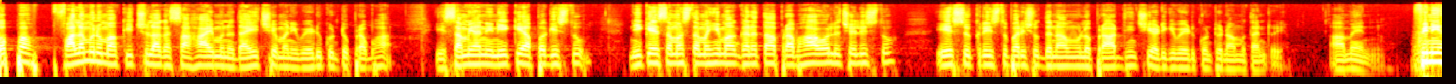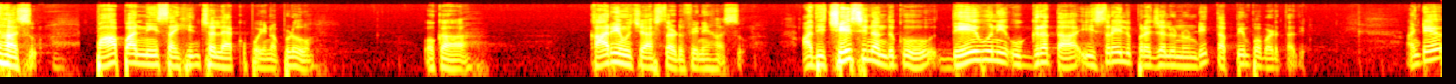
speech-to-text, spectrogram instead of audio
గొప్ప ఫలమును మాకు ఇచ్చులాగా సహాయమును దయచేయమని వేడుకుంటూ ప్రభు ఈ సమయాన్ని నీకే అప్పగిస్తూ నీకే సమస్త మహిమ ఘనత ప్రభావాలు చెల్లిస్తూ ఏసుక్రీస్తు పరిశుద్ధ నామంలో ప్రార్థించి అడిగి వేడుకుంటున్నాము తండ్రి. ఆమెన్. ఫినిహాసు పాపాన్ని సహించలేకపోయినప్పుడు ఒక కార్యము చేస్తాడు ఫినిహాసు. అది చేసినందుకు దేవుని ఉగ్రత ఇస్రాయేల్ ప్రజల నుండి తప్పింపబడుతుంది. అంటే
